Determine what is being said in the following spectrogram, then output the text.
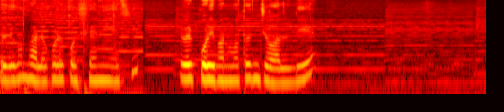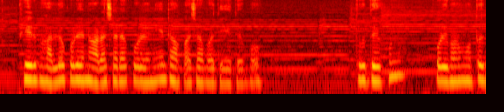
তো দেখুন, ভালো করে কষিয়ে নিয়েছি। এবার পরিমাণ মতন জল দিয়ে ফের ভালো করে নাড়াচাড়া করে নিয়ে ঢাকা চাপা দিয়ে দেব। তো দেখুন, পরিমাণ মতন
